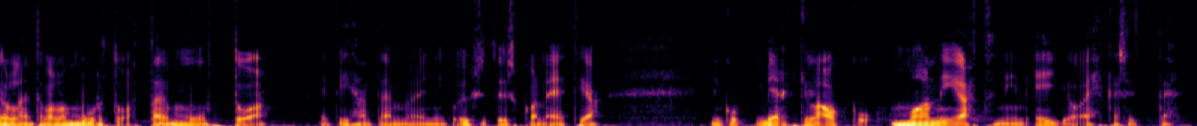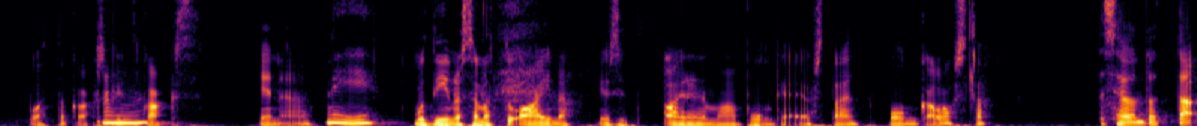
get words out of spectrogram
jollain tavalla murtua tai muuttua. Että ihan tämmöinen niin yksityiskoneet ja niin kuin merkkilaukkumaniat, niin ei ole ehkä sitten vuotta 2022 mm-hmm. enää. Niin, Mutta niin on sanottu aina, ja sitten aina ne vaan punkee jostain onkalosta. Se on totta,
